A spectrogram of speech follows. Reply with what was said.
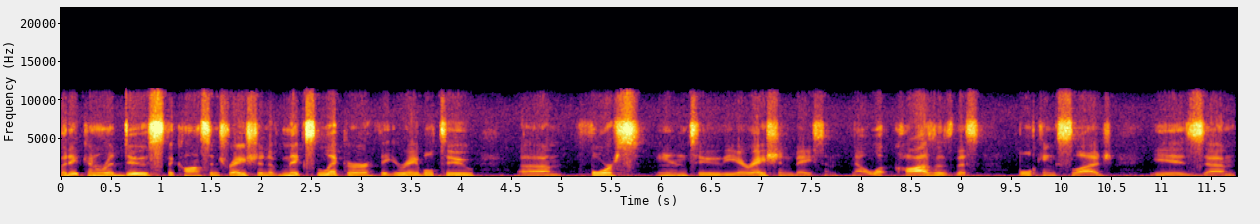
but it can reduce the concentration of mixed liquor that you're able to um, force into the aeration basin. Now what causes this bulking sludge is um,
